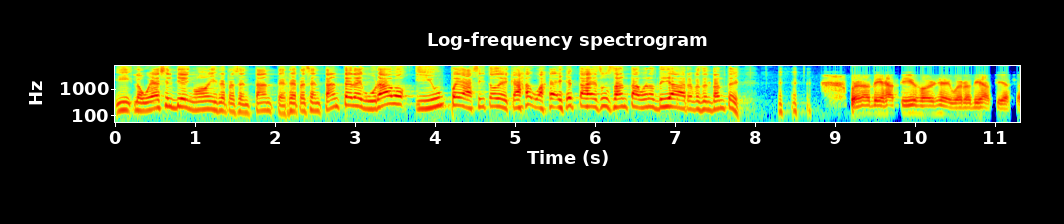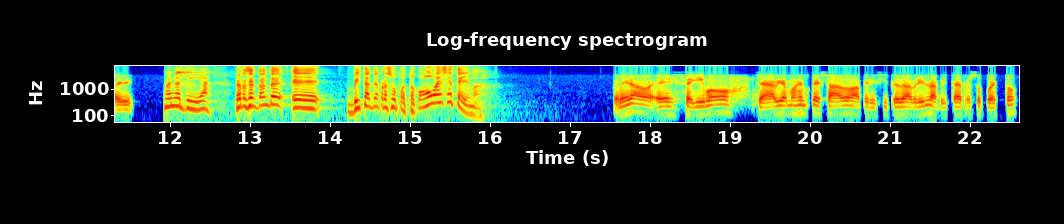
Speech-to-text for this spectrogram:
Y lo voy a decir bien hoy, representante. Representante de Gurabo y un pedacito de Cagua. Ahí está Jesús Santa. Buenos días, representante. Buenos días a ti, Jorge. Buenos días a ti, Saidi. Buenos días. Representante, eh, vistas de presupuesto, ¿cómo va ese tema? Pues mira, eh, seguimos, ya habíamos empezado a principios de abril la vista de presupuesto.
